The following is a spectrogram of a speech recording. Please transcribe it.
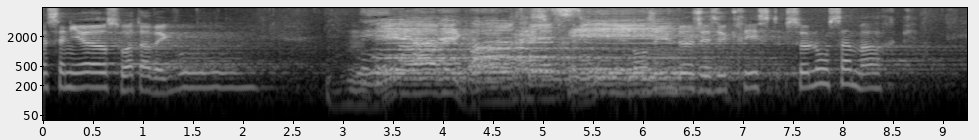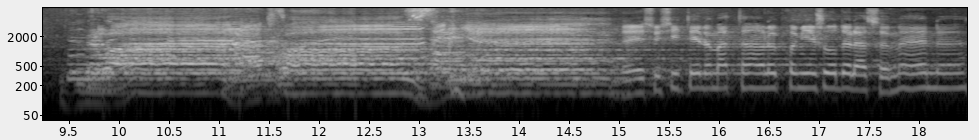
Le Seigneur soit avec vous. Et avec votre esprit. Évangile de Jésus-Christ selon saint Marc. Gloire à toi, Seigneur. Ressuscité le matin, le premier jour de la semaine,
